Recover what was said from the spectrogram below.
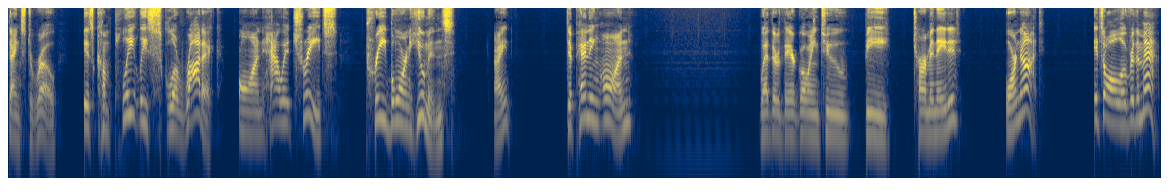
thanks to Roe, is completely sclerotic on how it treats preborn humans, right? Depending on whether they're going to be terminated or not. It's all over the map.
